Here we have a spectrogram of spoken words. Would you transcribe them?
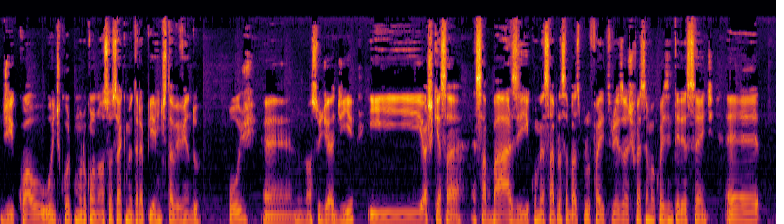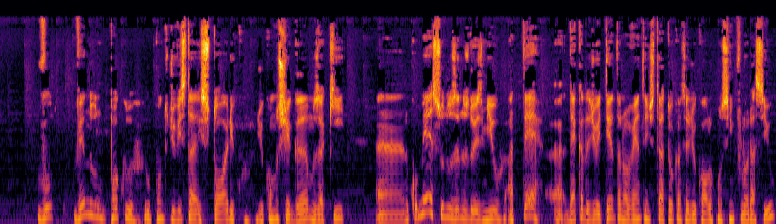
de qual o anticorpo monoclonal associado à quimioterapia a gente está vivendo hoje é, no nosso dia a dia e acho que essa, essa base e começar por essa base pelo Fire 3 acho que vai ser uma coisa interessante. É, vou, vendo um pouco o ponto de vista histórico de como chegamos aqui, uh, no começo dos anos 2000 até a década de 80, 90, a gente tratou câncer de colo com 5-fluoracil,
